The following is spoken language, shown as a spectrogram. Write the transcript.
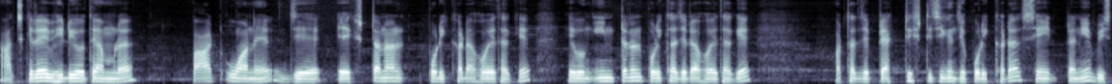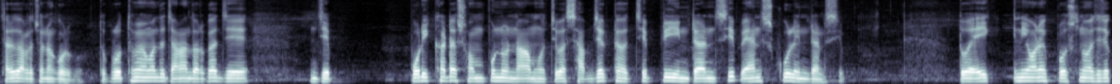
আজকের এই ভিডিওতে আমরা পার্ট ওয়ানের যে এক্সটার্নাল পরীক্ষাটা হয়ে থাকে এবং ইন্টারনাল পরীক্ষা যেটা হয়ে থাকে, অর্থাৎ যে প্র্যাকটিস টিচিংয়ের যে পরীক্ষাটা, সেইটা নিয়ে বিস্তারিত আলোচনা করব। তো প্রথমে আমাদের জানা দরকার যে যে পরীক্ষাটা সম্পূর্ণ নাম হচ্ছে বা সাবজেক্টটা হচ্ছে pre internship and school internship তো এই নিয়ে অনেক প্রশ্ন আছে যে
